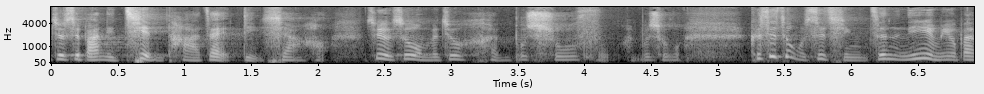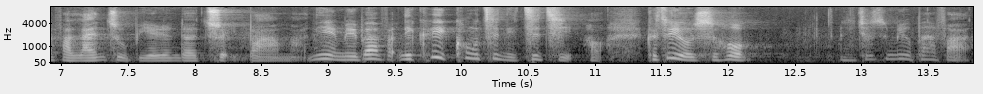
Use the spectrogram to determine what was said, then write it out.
就是把你践踏在底下，哈，所以有时候我们就很不舒服，很不舒服。可是这种事情真的，你也没有办法拦住别人的嘴巴嘛，你也没办法，你可以控制你自己，哈，可是有时候你就是没有办法。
